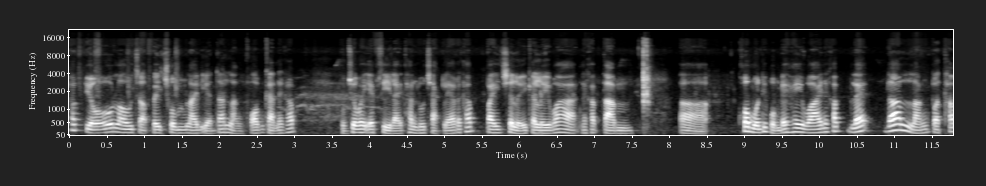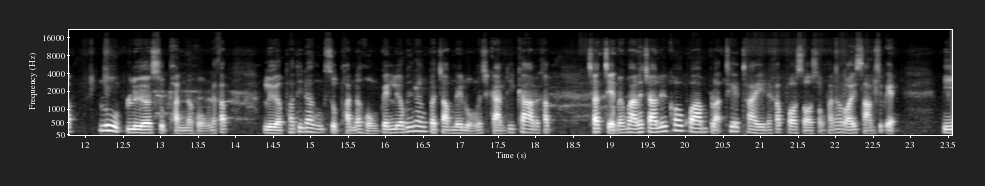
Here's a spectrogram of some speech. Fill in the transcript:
ครับเดี๋ยวเราจะไปชมรายละเอียดด้านหลังพร้อมกันนะครับ ผมเชื่อว่า FC หลายท่านรู้จักแล้วนะครับ ไปเฉลยกันเลยว่านะครับตามข้อมูลที่ผมได้ให้ไว้นะครับ และด้านหลังประทับรูปเรือสุพรรณหงส์นะครับ เรือพระที่นั่งสุพรรณหงส์เป็นเรือพระที่นั่งประจำในหลวงรัชกาลที่ 9 นะครับ ชัดเจนมากๆและจารึกข้อความประเทศไทยนะครับ พศ 2531 มี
